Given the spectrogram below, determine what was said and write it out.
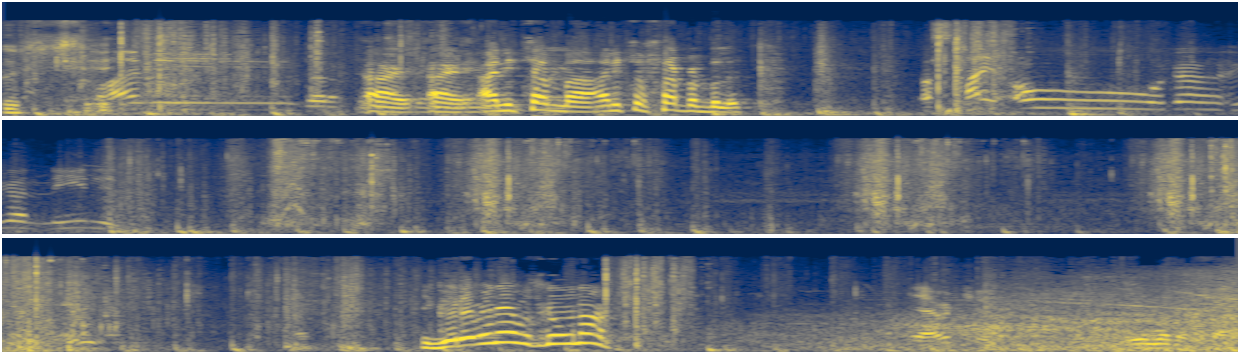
Shit. yeah. I mean, got a, All right, all right. I need some. Uh, I need some sniper bullets. a snipe. Oh, I got, I got needed. You good over there? What's going on? Yeah, we're chill. They want a shot.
